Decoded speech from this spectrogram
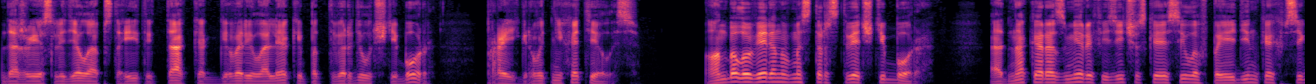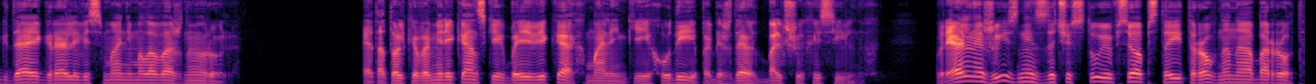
Даже если дело обстоит и так, как говорил Олег и подтвердил Чтибор, проигрывать не хотелось. Он был уверен в мастерстве Чтибора. Однако размер и физическая сила в поединках всегда играли весьма немаловажную роль. Это только в американских боевиках маленькие и худые побеждают больших и сильных. В реальной жизни зачастую все обстоит ровно наоборот.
